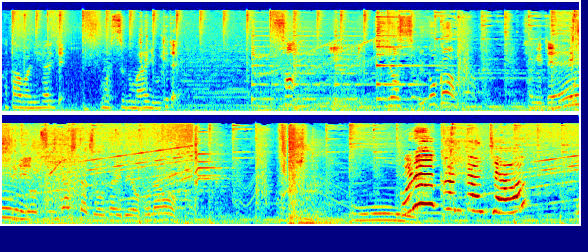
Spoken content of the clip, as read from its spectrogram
肩幅に開いてまっすぐ前に向けて。321よし動こう下げてお尻を突き出した状態で行おうおおこれは簡単ちゃお。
